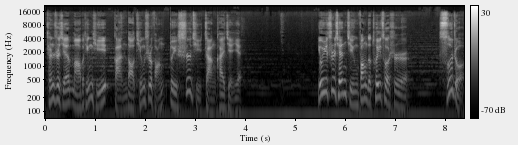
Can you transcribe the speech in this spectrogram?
陈世贤马不停蹄赶到停尸房，对尸体展开检验。由于之前警方的推测是，死者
